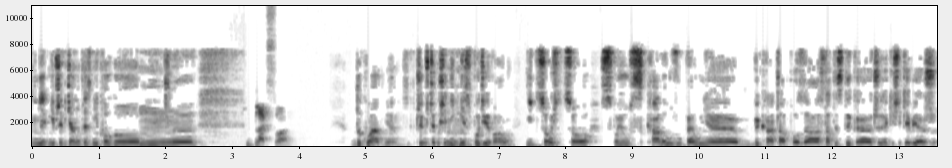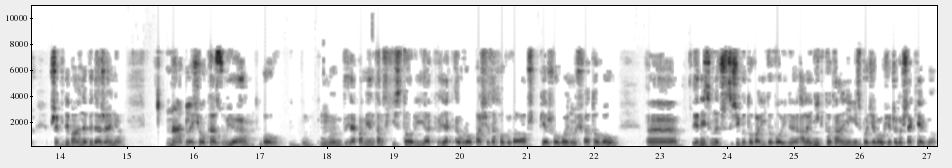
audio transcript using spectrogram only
nie, nie przewidziano przez nikogo. Mm, Black Swan. Dokładnie. Czymś, czego się nikt nie spodziewał i coś, co swoją skalą zupełnie wykracza poza statystykę, czy jakieś takie, wiesz, przewidywalne wydarzenia. Nagle się okazuje, bo mm, ja pamiętam z historii, jak, jak Europa się zachowywała przed pierwszą wojną światową. E, z jednej strony wszyscy się gotowali do wojny, ale nikt totalnie nie spodziewał się czegoś takiego.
